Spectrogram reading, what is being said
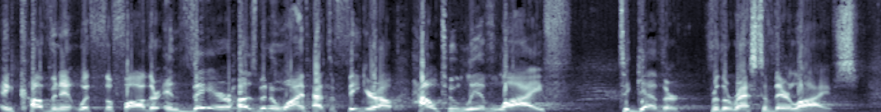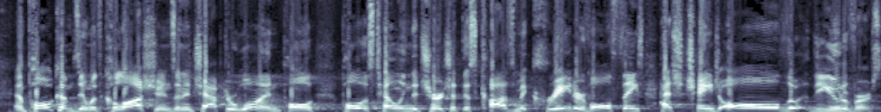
and covenant with the Father. And there, husband and wife have to figure out how to live life together for the rest of their lives. And Paul comes in with Colossians, and in chapter 1, Paul, Paul is telling the church that this cosmic creator of all things has changed all the, the universe.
